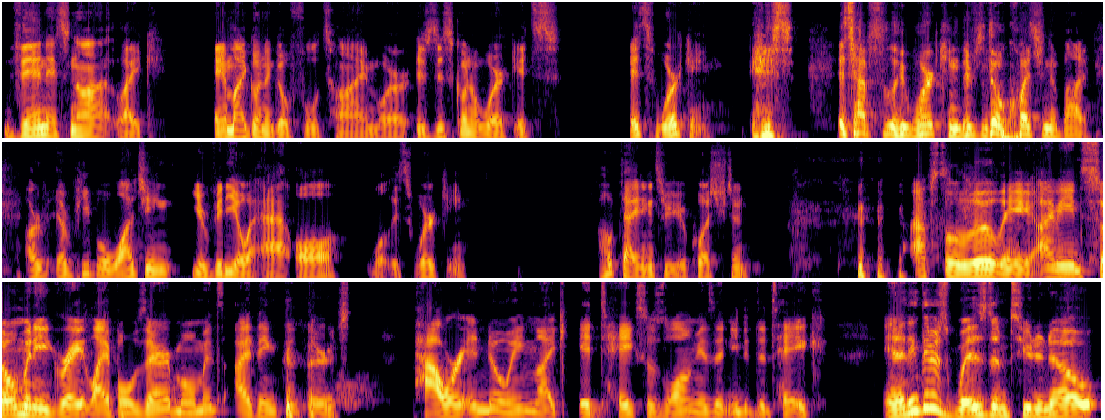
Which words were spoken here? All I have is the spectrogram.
then it's not like, am I going to go full time or is this going to work? It's it's working. It's it's absolutely working. There's no question about it. Are are people watching your video at all? Well, it's working. I hope that answered your question. Absolutely. I mean, so many great light bulbs there moments. I think that there's power in knowing like it takes as long as it needed to take. And I think there's wisdom too to know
